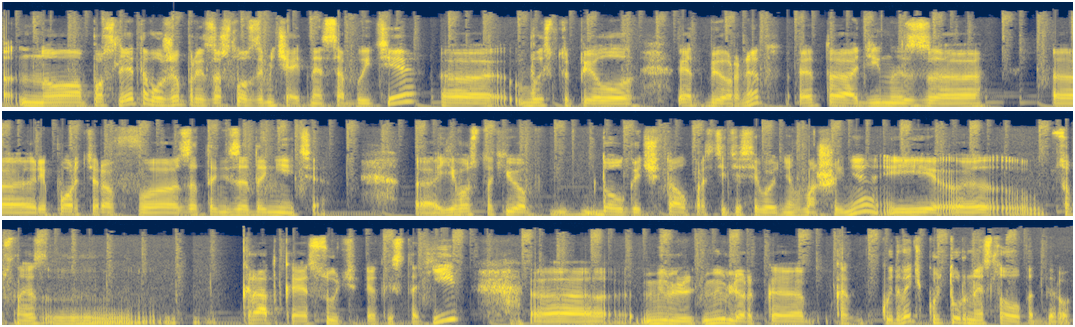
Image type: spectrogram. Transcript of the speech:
но после этого уже произошло замечательное событие. А, выступил Эд Бернет. Это один из э, э, репортеров в. Э, его статью долго читал, простите, сегодня в машине. И, собственно, краткая суть этой статьи. Мюллер, Мюллер как, давайте культурное слово подберу.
